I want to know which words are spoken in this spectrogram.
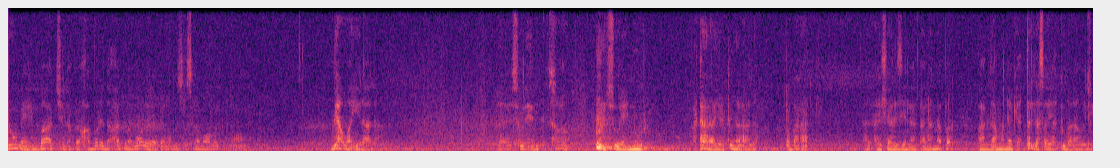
یو میش بعد چې لکه خبره د حد نه وړي د پیغمبر صلی الله علیه وسلم هغه بیا وحی رااله سوره سوره نور 18 آیتونه رااله په برات کې عائشه رضی الله تعالی عنها په پاک دامنه کې اتلس آیاتونه راغلي دي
